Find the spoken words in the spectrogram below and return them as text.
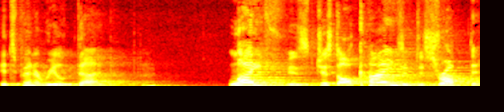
It's been a real dud. Life is just all kinds of disrupted.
